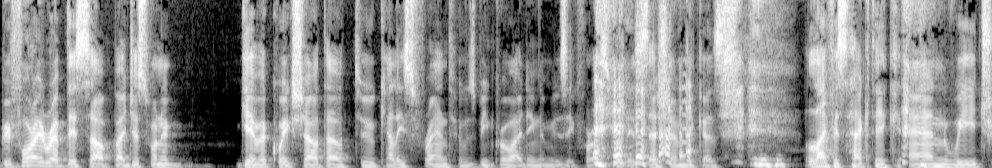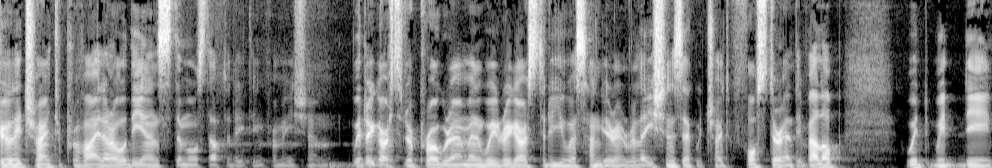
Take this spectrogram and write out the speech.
before I wrap this up, I just want to give a quick shout out to Kelli's friend who's been providing the music for us for this session because life is hectic and we truly try to provide our audience the most up to date information with regards to the program and with regards to the US Hungarian relations that we try to foster and develop with, with the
